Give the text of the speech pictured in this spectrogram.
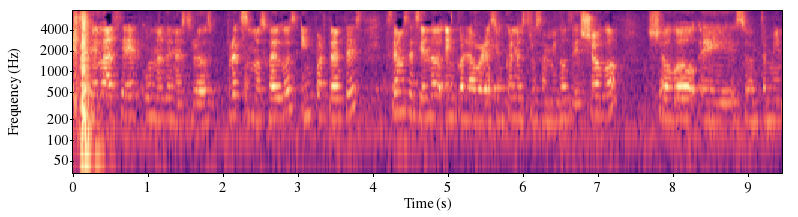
Este va a ser uno de nuestros próximos juegos importantes que estamos haciendo en colaboración con nuestros amigos de Shogo. Shogo eh, son también,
